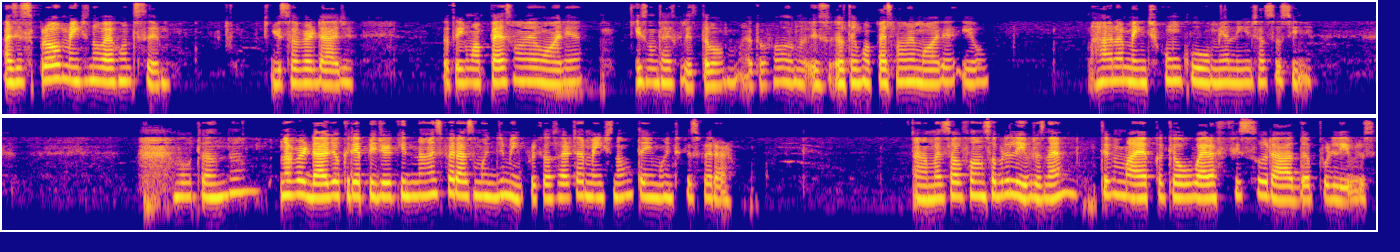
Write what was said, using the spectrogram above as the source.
mas isso provavelmente não vai acontecer. Isso é verdade. Eu tenho uma péssima memória. Isso não tá escrito, tá bom? Eu tô falando. Isso, eu tenho uma péssima memória e eu raramente concluo minha linha de raciocínio. Voltando. Na verdade, eu queria pedir que não esperasse muito de mim, porque eu certamente não tenho muito o que esperar. Ah, mas estava falando sobre livros, né? Teve uma época que eu era fissurada por livros.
